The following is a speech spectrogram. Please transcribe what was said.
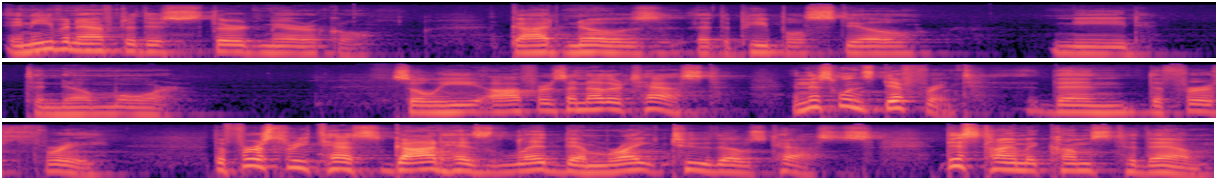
And even after this third miracle, God knows that the people still need to know more. So he offers another test. And this one's different than the first three. The first three tests, God has led them right to those tests. This time it comes to them.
